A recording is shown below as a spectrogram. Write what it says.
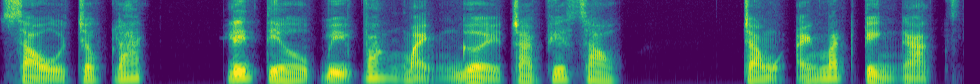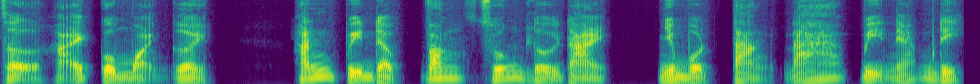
Sau chốc lát, Lý Tiêu bị văng mạnh người ra phía sau. Trong ánh mắt kinh ngạc sợ hãi của mọi người, hắn bị đập văng xuống lồi đài như một tảng đá bị ném đi.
